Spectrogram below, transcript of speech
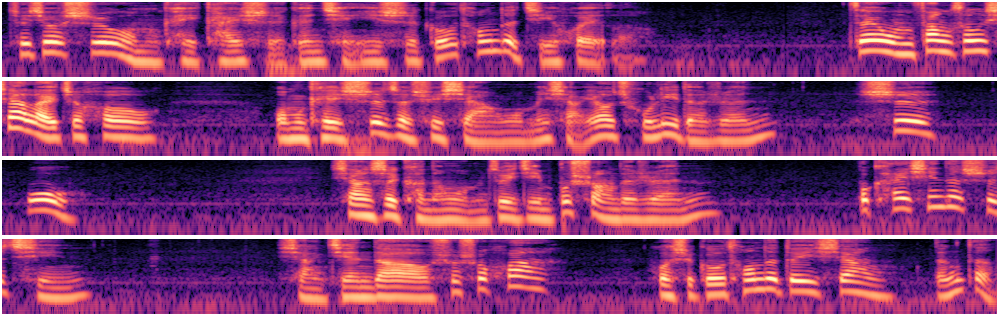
这就是我们可以开始跟潜意识沟通的机会了。在我们放松下来之后，我们可以试着去想我们想要处理的人事。物，像是可能我们最近不爽的人、不开心的事情，想见到说说话或是沟通的对象等等。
